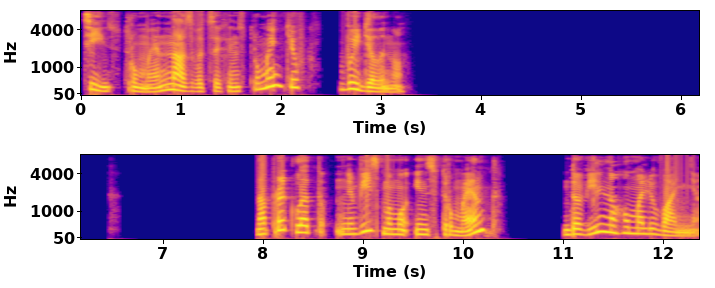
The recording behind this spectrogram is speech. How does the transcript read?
ці інструменти, назви цих інструментів виділено. Наприклад, візьмемо інструмент довільного малювання.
